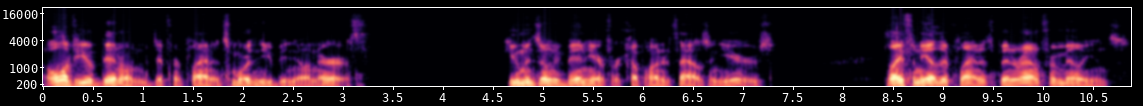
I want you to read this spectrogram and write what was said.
All of you have been on the different planets more than you've been on Earth. Humans only been here for a couple hundred thousand years. Life on the other planets been around for millions,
